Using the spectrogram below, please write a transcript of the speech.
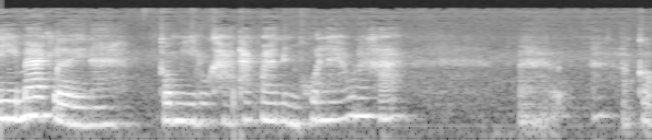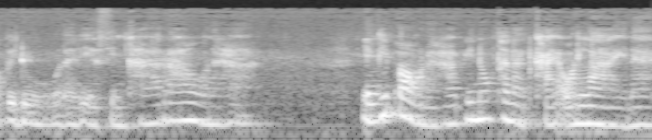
ดีมากเลยนะ ก็มีลูกค้าทักมาหนึ่งคนแล้วนะคะแล้วก็ไปดูรายละเอียดสินค้าเรานะคะ อย่างที่บอกนะคะ พี่นกถนัดขายออนไลน์นะ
